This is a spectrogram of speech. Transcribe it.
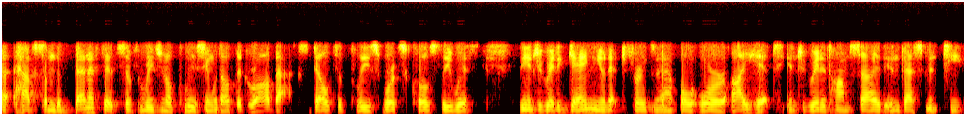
uh, have some of the benefits of regional policing without the drawbacks. Delta Police works closely with the Integrated Gang Unit, for example, or IHIT, Integrated Homicide Investigation Team.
